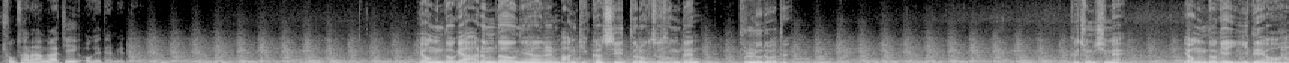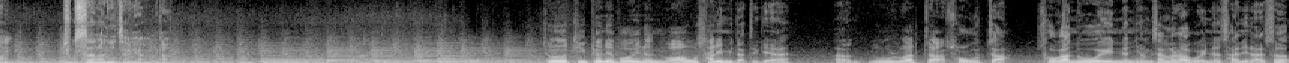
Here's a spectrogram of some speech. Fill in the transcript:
축산항까지 오게 됩니다. 영덕의 아름다운 해안을 만끽할 수 있도록 조성된 블루로드. 그 중심에 영덕의 이대 어항 축산항이 자리합니다. 저 뒤편에 보이는 와우산입니다. 저게 어, 누와자 소우자 소가 누워 있는 형상을 하고 있는 산이라서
